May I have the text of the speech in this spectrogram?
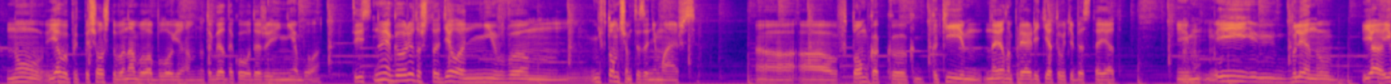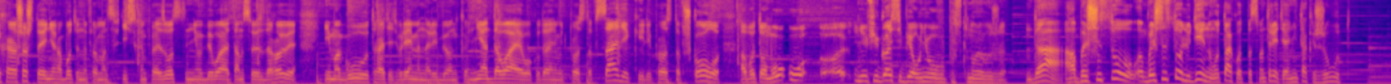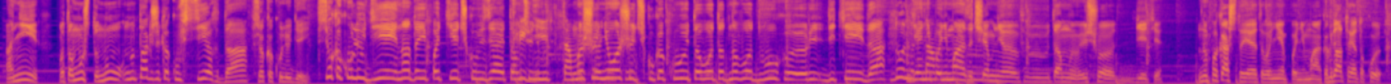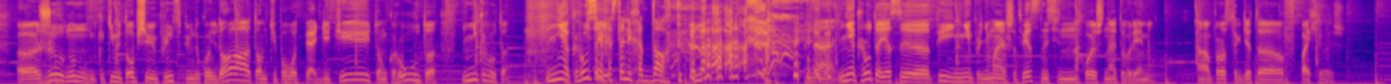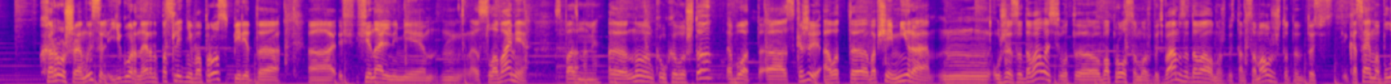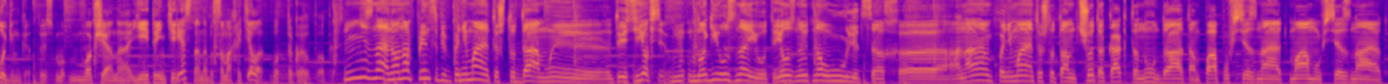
Ну, я бы предпочел, чтобы она была блогером, но тогда такого даже и не было. То есть, ну, я говорю то, что дело не в, не в том, чем ты занимаешься, а, а в том, как, э, какие, наверное, приоритеты у тебя стоят. И, и, блин, ну, я, и хорошо, что я не работаю на фармацевтическом производстве, не убиваю там свое здоровье и могу тратить время на ребенка, не отдавая его куда-нибудь просто в садик или просто в школу, а потом, о, о, а, нифига себе, у него выпускной уже. Да, а большинство, большинство людей, ну вот так вот посмотрите, они так и живут. Они, потому что, ну, ну так же, как у всех, да. Все как у людей. Все как у людей, надо ипотечку взять, там что-нибудь, машинешечку какую-то, вот одного-двух э, детей, да. Домик я не там, понимаю, м. зачем мне э, там еще дети. Ну, пока что я этого не понимаю. Когда-то я такой э, жил, ну, какими-то общими принципами, такой, да, там, типа, вот, пять детей, там, круто. Не круто. Не круто. Всех я- остальных отдал. да, не круто, если ты не принимаешь ответственность и не находишь на это время. А просто где-то впахиваешь. Хорошая мысль. Егор, наверное, последний вопрос перед э, э, финальными м, словами. Спазмами. Э, ну, у кого что. Вот, э, скажи, а вот э, вообще Мира м, уже задавалась, вот э, вопросы, может быть, вам задавала, может быть, там сама уже что-то, то есть касаемо блогинга, то есть вообще она, ей это интересно, она бы сама хотела? Вот такой вот вопрос. Не знаю, но она, в принципе, понимает, то, что да, мы... То есть ее все... многие узнают, ее узнают на улицах. э, Она понимает, то, что там что-то как-то, ну да, там папу все знают, маму все знают.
